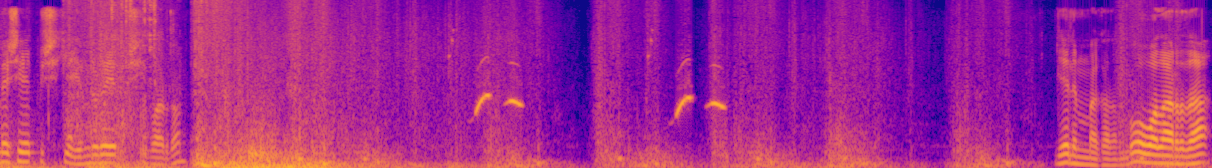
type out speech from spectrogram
25'e 72, 24'e 72 pardon. Gelin bakalım. Bu ovalarda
